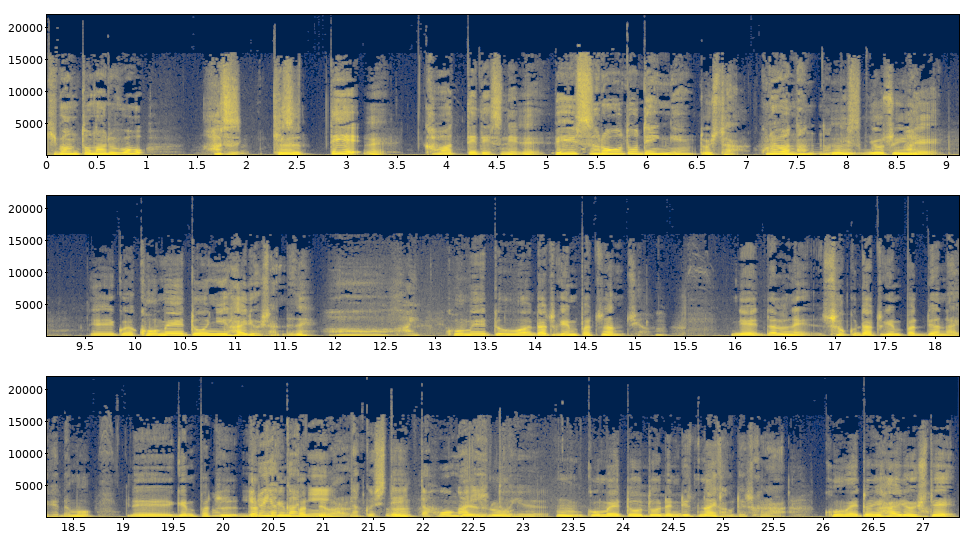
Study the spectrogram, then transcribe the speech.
基盤となるを外、削って、うん、ええ、変わってですね、ええ、ベースロード電源。とした。これは何、何ですか、うん、要するにね、はい、えー、これは公明党に配慮したんでね。はあ、はい。公明党は脱原発なんですよ。うんで、ただね、即脱原発ではないけども、えー、原発、脱原発では。なくしていった方がいいという。うん、公明党と連立内閣ですから、公明党に配慮して、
